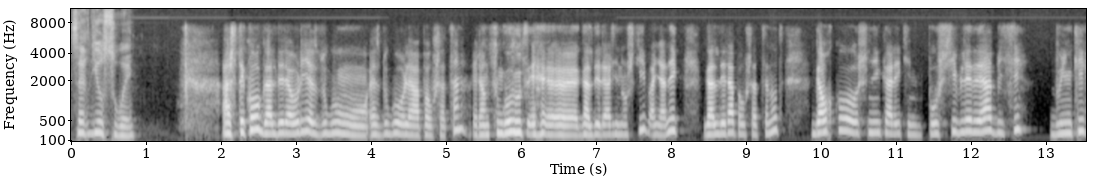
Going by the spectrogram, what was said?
zer diozue? Azteko galdera hori ez dugu ez dugu hola pausatzen, erantzungo dut galderari noski, baina nik galdera pausatzen dut, gaurko osminkarekin posible dea bizi, duinki,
